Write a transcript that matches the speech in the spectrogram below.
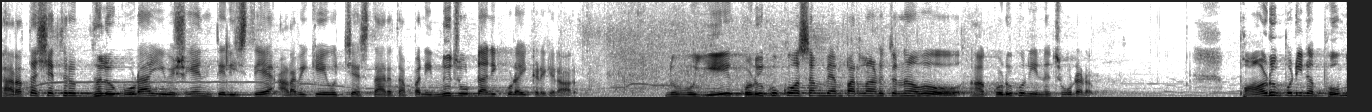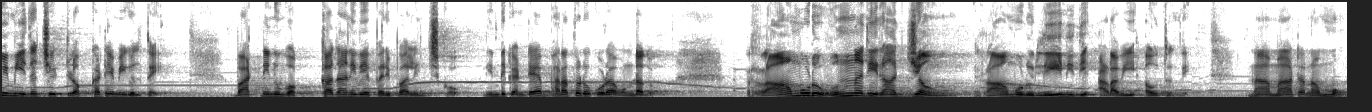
భరత శత్రుఘ్నులు కూడా ఈ విషయం తెలిస్తే అడవికే వచ్చేస్తారు తప్ప నిన్ను చూడ్డానికి కూడా ఇక్కడికి రారు. నువ్వు ఏ కొడుకు కోసం వెంపర్లాడుతున్నావో ఆ కొడుకు నిన్ను చూడడం. పాడుపడిన భూమి మీద చెట్లు ఒక్కటే మిగులుతాయి. వాటిని నువ్వు ఒక్కదానివే పరిపాలించుకో. ఎందుకంటే భరతుడు కూడా ఉండదు. రాముడు ఉన్నది రాజ్యం రాముడు లేనిది అడవి అవుతుంది. నా మాట నమ్ము.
